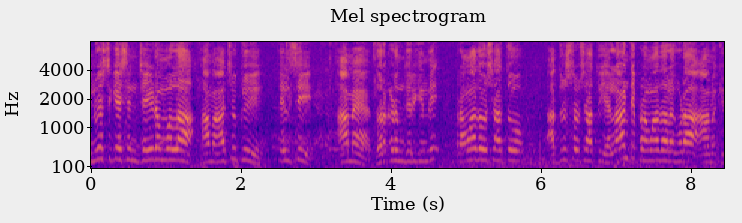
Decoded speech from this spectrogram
ఇన్వెస్టిగేషన్ చేయడం వల్ల ఆమె ఆచూకీ తెలిసి ఆమె దొరకడం జరిగింది. ప్రమాదవశాత్తు అదృష్టవశాత్తు ఎలాంటి ప్రమాదాలు కూడా ఆమెకి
